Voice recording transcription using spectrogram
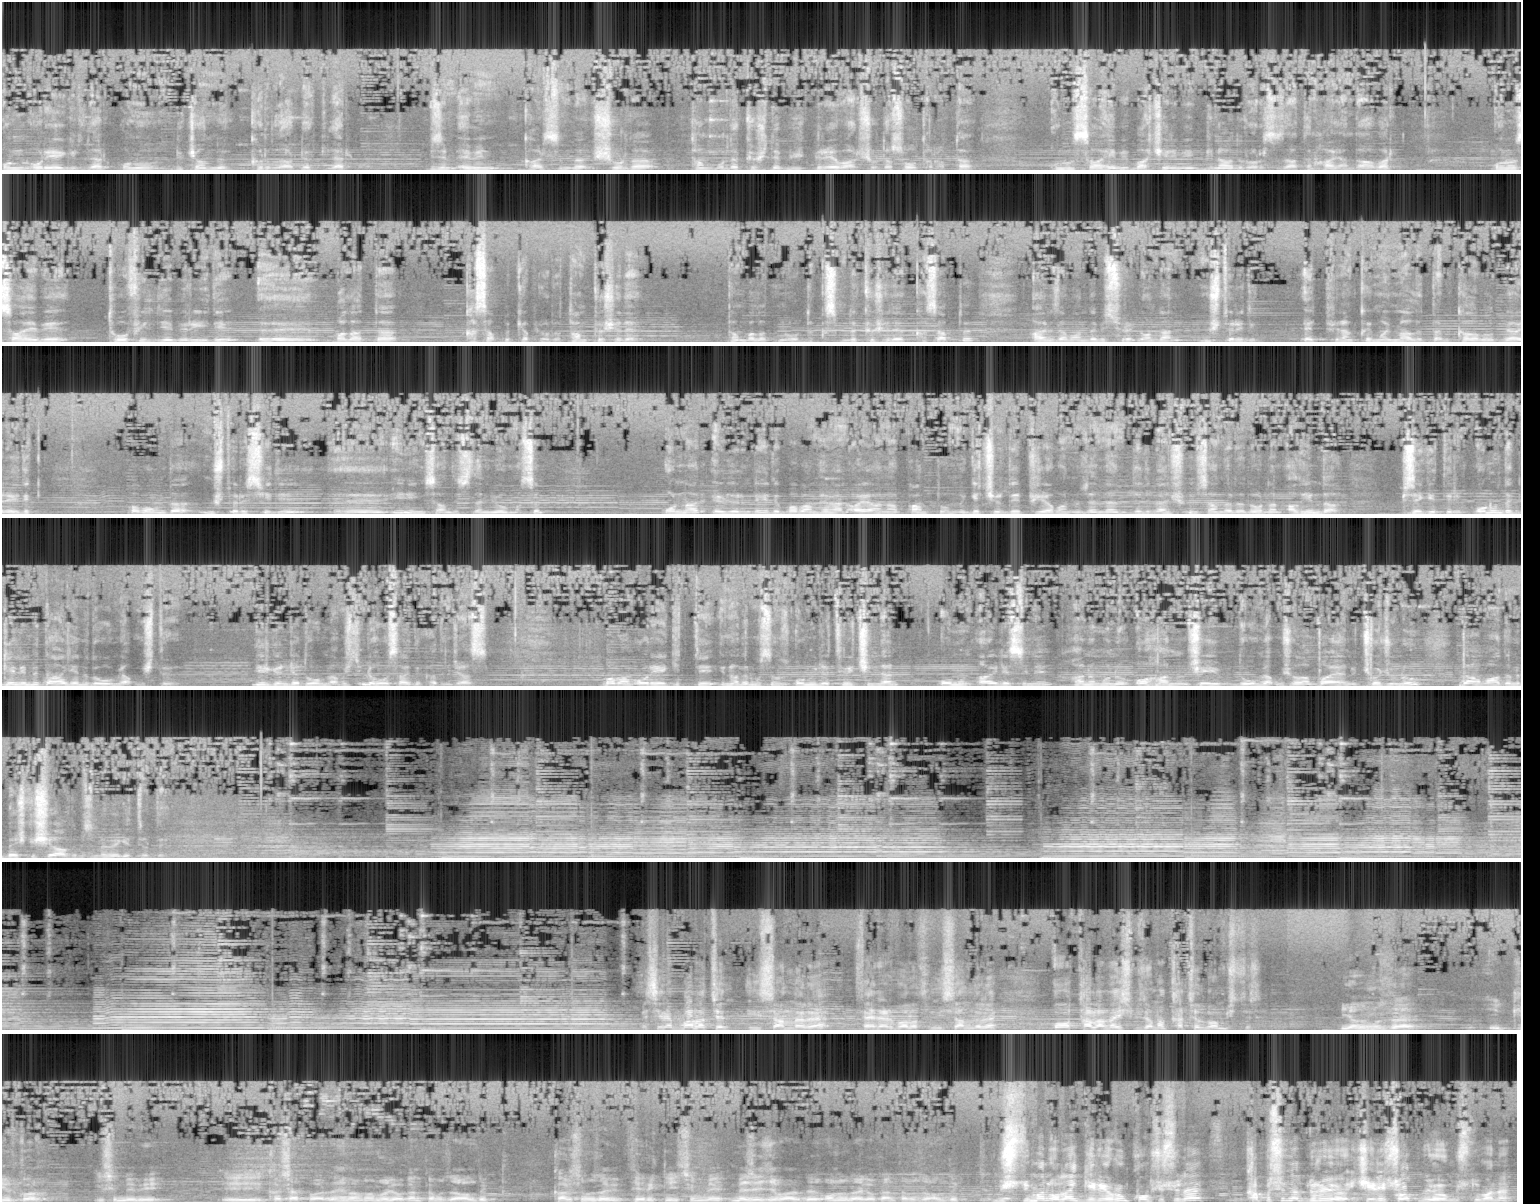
Onun oraya girdiler. Onu dükkanını kırdılar, döktüler. Bizim evin karşısında şurada tam burada köşede büyük bir ev var şurada sol tarafta. Onun sahibi bahçeli bir binadır orası zaten halen daha var. Onun sahibi Tofil diye biriydi. Ee, Balat'ta kasaplık yapıyordu. Tam köşede. Tam Balat'ın orta kısmında köşede kasaptı. Aynı zamanda biz sürekli ondan müşteriydik. Et filan kıyma aldık tabii kalabalık bir aileydik. Babamın da müşterisiydi. Ee, iyi insandı sizden iyi olmasın. Onlar evlerindeydi. Babam hemen ayağına pantolonunu geçirdi pijamanın üzerinden. Dedi ben şu insanları da oradan alayım da bize getireyim. Onun da gelini daha yeni doğum yapmıştı. Bir gün önce doğum yapmıştı. Lohusaydı kadıncağız. Babam oraya gitti. İnanır mısınız? Onun ile içinden onun ailesini, hanımını, o han şey doğum yapmış olan bayanı, çocuğunu, damadını beş kişi aldı bizim eve getirdi. Mesela Balat'ın insanları, Fener Balat'ın insanları o talana hiçbir zaman katılmamıştır. Yanımızda Kirkor isimli bir e, kasap vardı. Hemen onu lokantamıza aldık. Karşımızda bir Perikli isimli mezeci vardı. Onu da lokantamıza aldık. Müslüman olan geliyor Rum komşusuna kapısında duruyor. İçeri sokmuyor Müslümanı.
